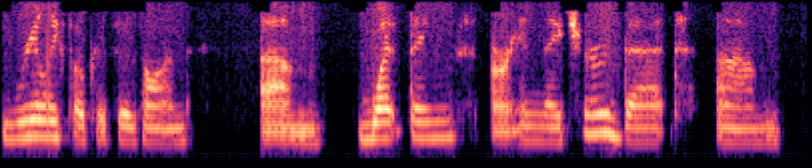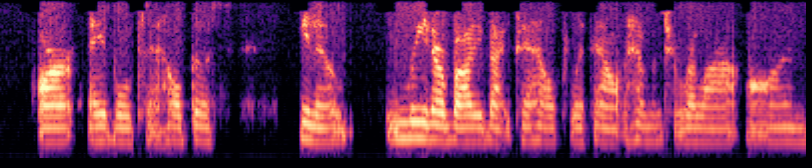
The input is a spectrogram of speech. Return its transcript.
really focuses on um, what things are in nature that um, are able to help us, you know, lead our body back to health without having to rely on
